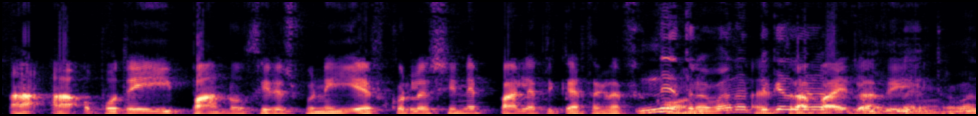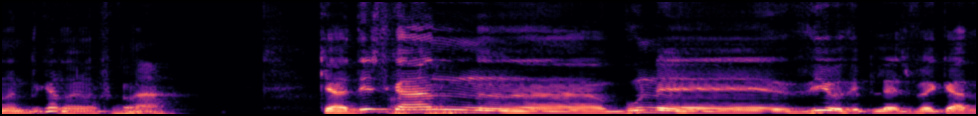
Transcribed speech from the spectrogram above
Α, α, οπότε οι πάνω θύρες που είναι οι εύκολες είναι πάλι από την κάρτα γραφικών. Ναι, τραβάνε από την κάρτα γραφικών. Δηλαδή... Ναι, τραβάνε από την κάρτα γραφικών. Ναι. Και αντίστοιχα, okay. αν ε, μπουν δύο διπλές Vega 2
